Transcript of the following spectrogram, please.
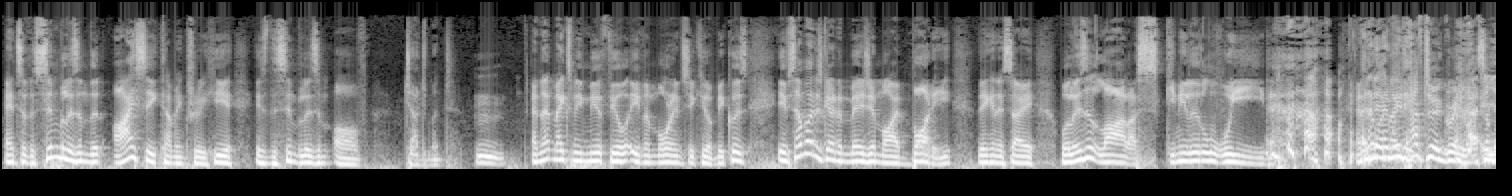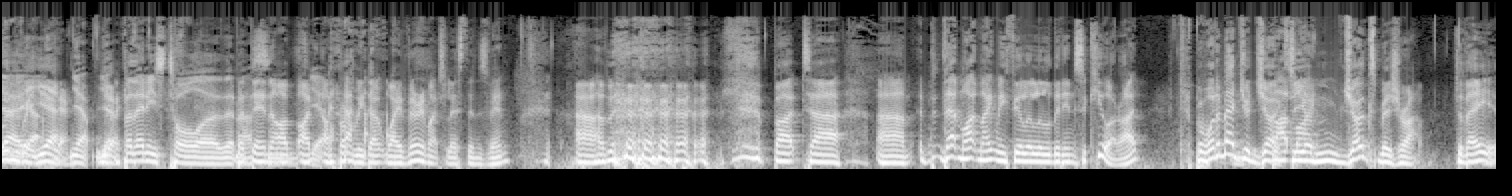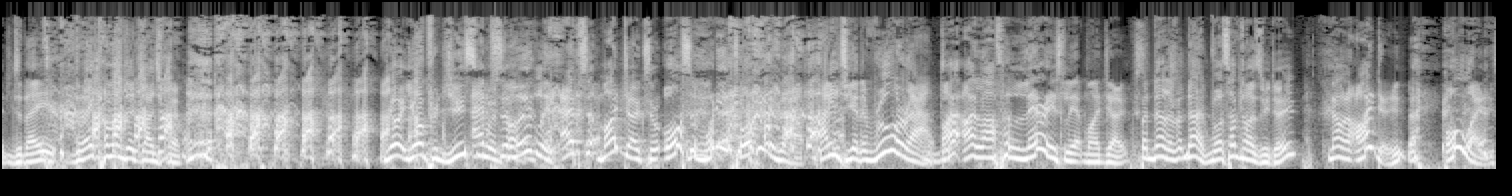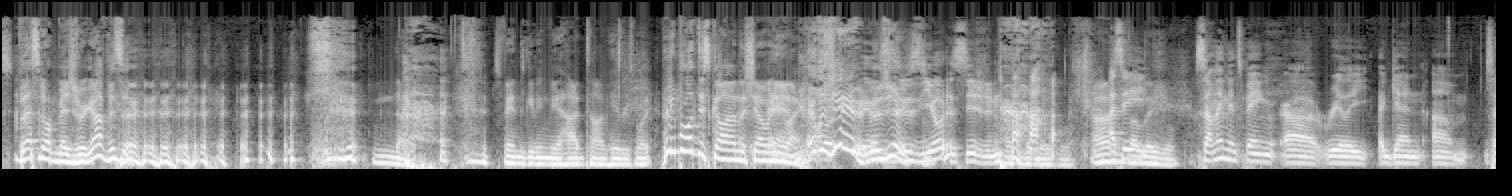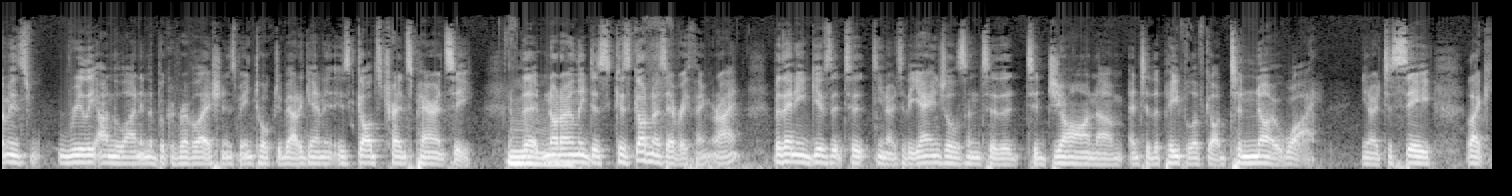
And so the symbolism that I see coming through here is the symbolism of judgment. Mm. And that makes me me feel even more insecure because if someone is going to measure my body, they're going to say, "Well, isn't Lyle a skinny little weed?" and And, that and we'd have to agree, Lawson, yeah, wouldn't we? yeah, Yeah. yeah, yeah, Yeah. But then he's taller than But us. then I, and- I, yeah. I probably don't weigh very much less than Sven. Um, but uh, um, that might make me feel a little bit insecure, right? But what about your jokes? But do your my- m- jokes measure up? Do they do they do they come under judgment? you're, you're producing with- Absolutely. Absolutely. My jokes are awesome. What are you talking about? I need to get the ruler out. I, I laugh hilariously at my jokes. But none of it. No. Well, sometimes we do. No, no, I do. Always. But that's not measuring up, is it? No. Sven's giving me a hard time here this morning. Who brought this guy on the show anyway? It was you. It was you. It was your decision. Unbelievable. I see. Unbelievable. Something that's being uh, really, again, um, something that's really underlined in the book of Revelation has been talked about again is God's transparency. That not only does because God knows everything, right? But then He gives it to you know to the angels and to the to John um, and to the people of God to know why, you know, to see like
